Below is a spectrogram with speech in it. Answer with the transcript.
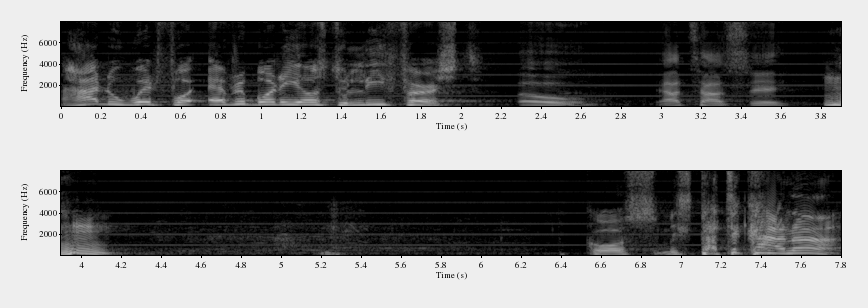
I had to wait for everybody else to leave first. Oh, that's ase. Mm-hmm. Because Mr. Tikana.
